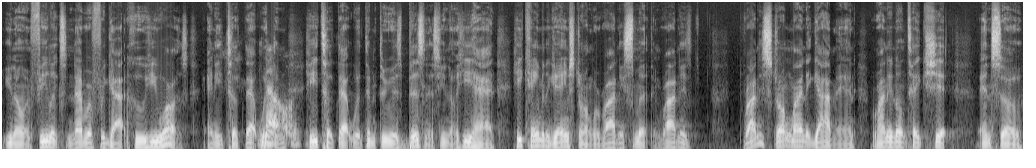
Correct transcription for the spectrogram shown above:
you know, and Felix never forgot who he was, and he took that with no. him. He took that with him through his business. You know, he had he came in the game strong with Rodney Smith, and Rodney's Rodney's strong minded guy, man. Rodney don't take shit, and so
